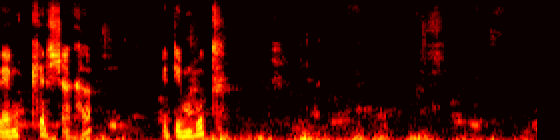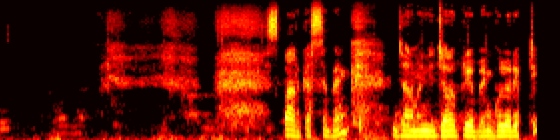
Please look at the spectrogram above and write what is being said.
ব্যাংকের শাখা। ATM booth. স্পার্ক আছে ব্যাংক, জার্মানির জনপ্রিয় ব্যাংকগুলোর একটি।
